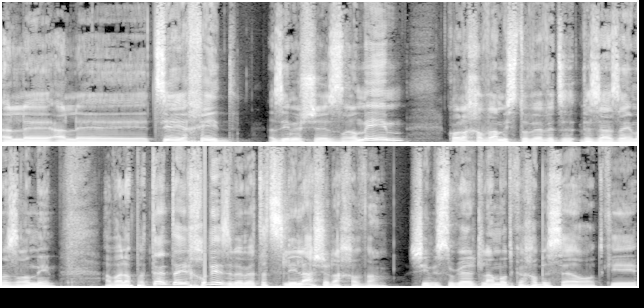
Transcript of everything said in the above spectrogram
על, אה, על אה, ציר יחיד. אז אם יש אה, זרמים, כל החווה מסתובבת וזזה עם הזרמים. אבל הפטנט הייחודי זה באמת הצלילה של החווה, שהיא מסוגלת לעמוד ככה בסערות. כי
